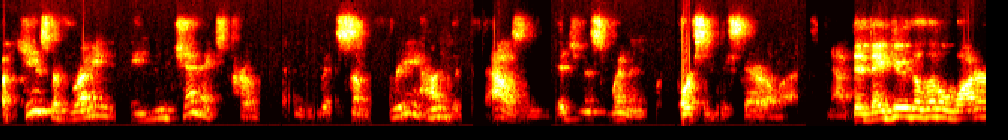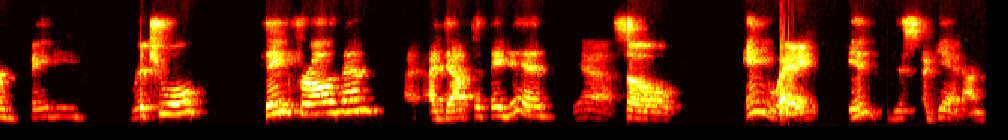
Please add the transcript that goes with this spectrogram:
accused of running a eugenics program in which some 300,000 indigenous women were forcibly sterilized. Now, did they do the little water baby ritual thing for all of them? I, I doubt that they did. Yeah. So, anyway, in this again, I'm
